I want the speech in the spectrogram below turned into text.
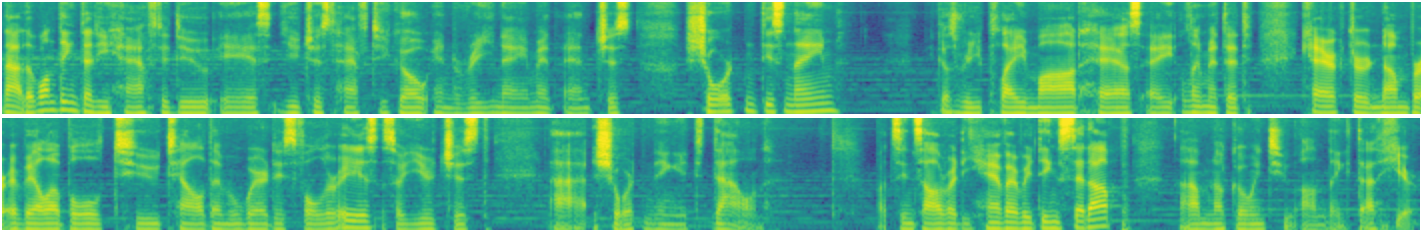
Now, the one thing that you have to do is you just have to go and rename it and just shorten this name because replay mod has a limited character number available to tell them where this folder is so you're just uh, shortening it down but since I already have everything set up I'm not going to unlink that here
